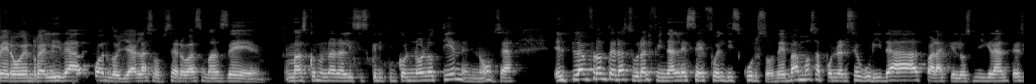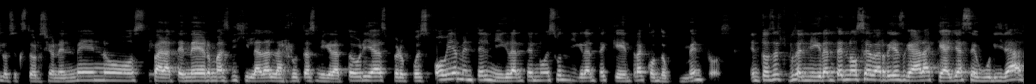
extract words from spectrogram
pero en realidad cuando ya las observas más de más con un análisis crítico no lo tienen, ¿no? O sea, el plan Frontera Sur al final ese fue el discurso de vamos a poner seguridad para que los migrantes los extorsionen menos, para tener más vigiladas las rutas migratorias, pero pues obviamente el migrante no es un migrante que entra con documentos. Entonces, pues el migrante no se va a arriesgar a que haya seguridad.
